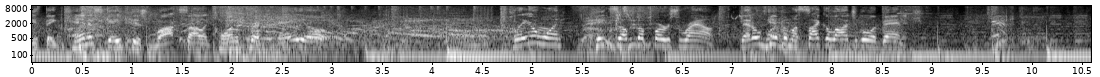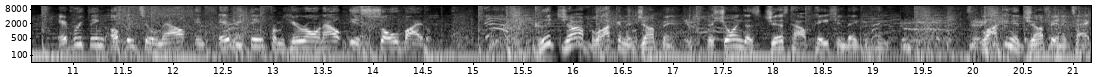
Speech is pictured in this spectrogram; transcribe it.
If they can't escape this rock-solid corner prep, KO. Player one picks up the first round. That'll give him a psychological advantage. Everything up until now and everything from here on out is so vital. Good job blocking the jump in. They're showing us just how patient they can be. Blocking a jump in attack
